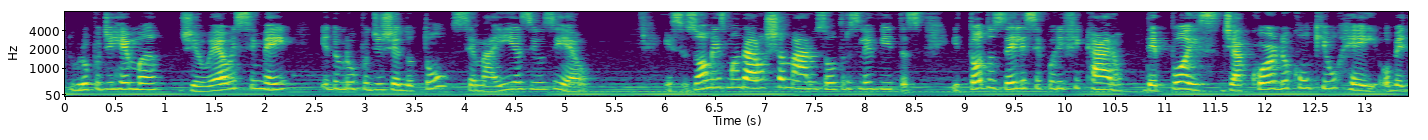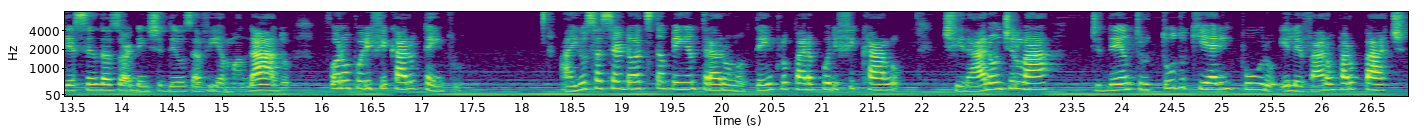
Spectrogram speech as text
do grupo de Remã, Jeuel e Simei, e do grupo de Gedutum, Semaías e Uziel. Esses homens mandaram chamar os outros levitas, e todos eles se purificaram. Depois, de acordo com que o rei, obedecendo às ordens de Deus, havia mandado, foram purificar o templo. Aí os sacerdotes também entraram no templo para purificá-lo. Tiraram de lá, de dentro, tudo que era impuro e levaram para o pátio.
